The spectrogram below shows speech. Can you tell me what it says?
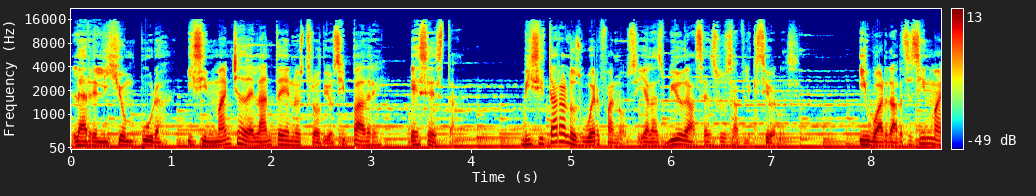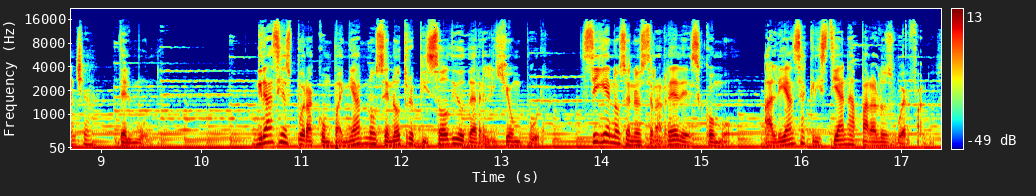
La religión pura y sin mancha delante de nuestro Dios y Padre es esta. visitar a los huérfanos y a las viudas en sus aflicciones, y guardarse sin mancha del mundo. Gracias por acompañarnos en otro episodio de Religión Pura. Síguenos en nuestras redes como Alianza Cristiana para los Huérfanos.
